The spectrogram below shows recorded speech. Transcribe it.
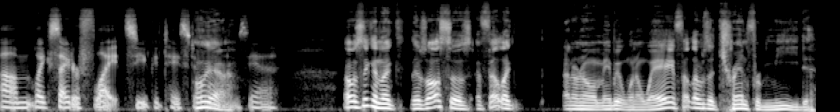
um, like cider flights, so you could taste oh yeah. ones. Yeah. I was thinking like there's also I felt like I don't know maybe it went away. I felt there was a trend for mead.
